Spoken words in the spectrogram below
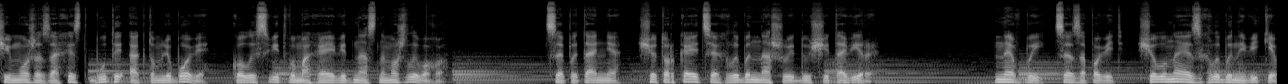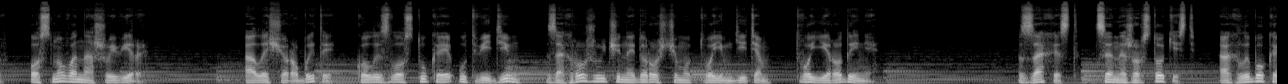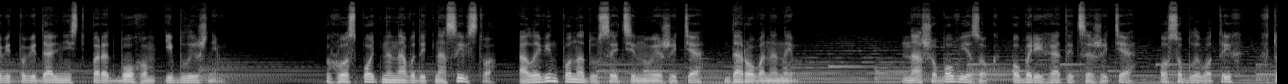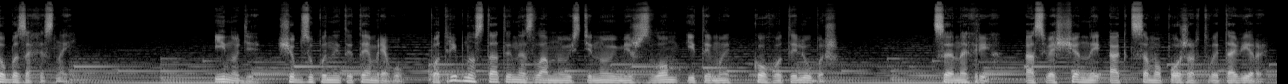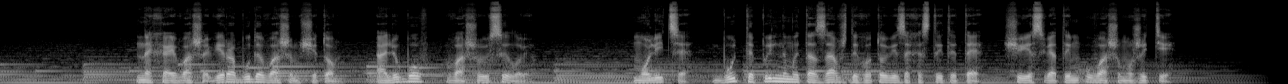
Чи може захист бути актом любові, коли світ вимагає від нас неможливого? Це питання, що торкається глибин нашої душі та віри. Не вбий це заповідь, що лунає з глибини віків, основа нашої віри. Але що робити, коли зло стукає у твій дім, загрожуючи найдорожчому твоїм дітям, твоїй родині? Захист це не жорстокість, а глибока відповідальність перед Богом і ближнім. Господь ненавидить насильство, але Він понад усе цінує життя, дароване ним. Наш обов'язок оберігати це життя, особливо тих, хто беззахисний. Іноді, щоб зупинити темряву, потрібно стати незламною стіною між злом і тими, кого ти любиш. Це не гріх, а священний акт самопожертви та віри. Нехай ваша віра буде вашим щитом, а любов вашою силою. Моліться, будьте пильними та завжди готові захистити те, що є святим у вашому житті.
